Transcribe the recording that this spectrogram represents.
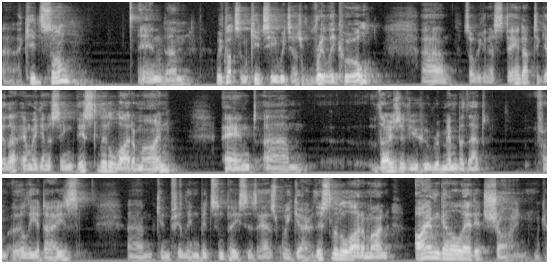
uh, a kids' song. And um, We've got some kids here, which is really cool. Um, so we're going to stand up together and we're going to sing This Little Light of Mine. And um, those of you who remember that from earlier days um, can fill in bits and pieces as we go. This little light of mine, I'm going to let it shine. Okay.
